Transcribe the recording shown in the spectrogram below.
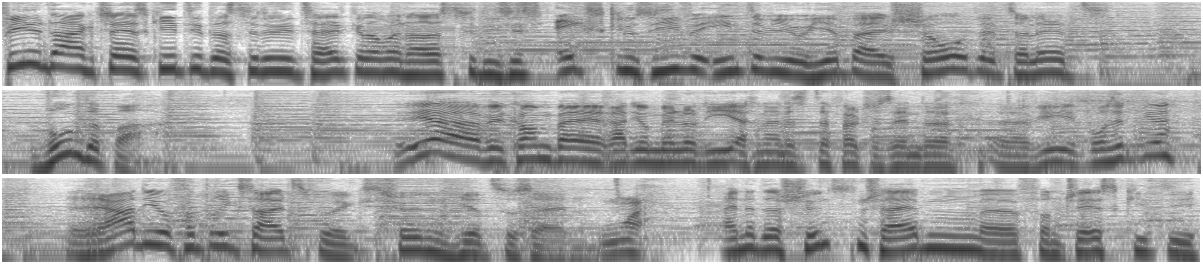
Vielen Dank, Jess Kitty, dass du dir die Zeit genommen hast für dieses exklusive Interview hier bei Show de Toilette. Wunderbar. Ja, willkommen bei Radio Melodie. Ach nein, das ist der falsche Sender. Äh, wie, wo sind wir? Radiofabrik Salzburg, schön hier zu sein. Mua. Eine der schönsten Scheiben äh, von Jazz Kitty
